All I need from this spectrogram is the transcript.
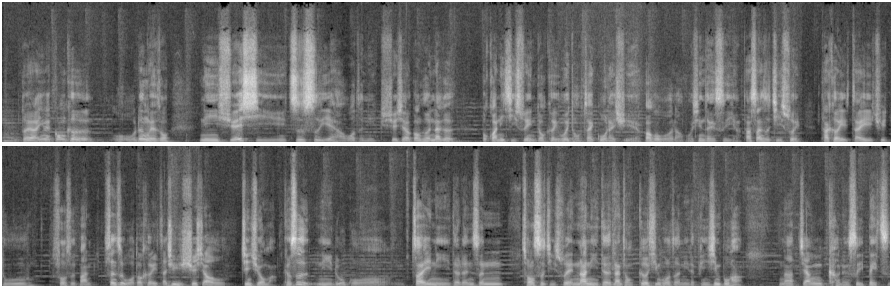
嗯，对啊，因为功课我我认为说，你学习知识也好，或者你学校的功课那个不管你几岁，你都可以回头再过来学。包括我老婆现在也是一样，她三十几岁，他可以再去读硕士班，甚至我都可以再去学校进修嘛。可是你如果在你的人生从十几岁，那你的那种个性或者你的品性不好，那将可能是一辈子。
